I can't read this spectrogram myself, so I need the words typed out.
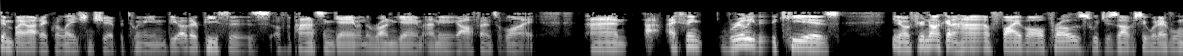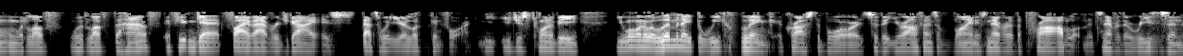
symbiotic relationship between the other pieces of the passing game and the run game and the offensive line. And I think really the key is, you know, if you're not going to have five all pros, which is obviously what everyone would love would love to have, if you can get five average guys, that's what you're looking for. You, you just want to be, you want to eliminate the weak link across the board so that your offensive line is never the problem. It's never the reason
